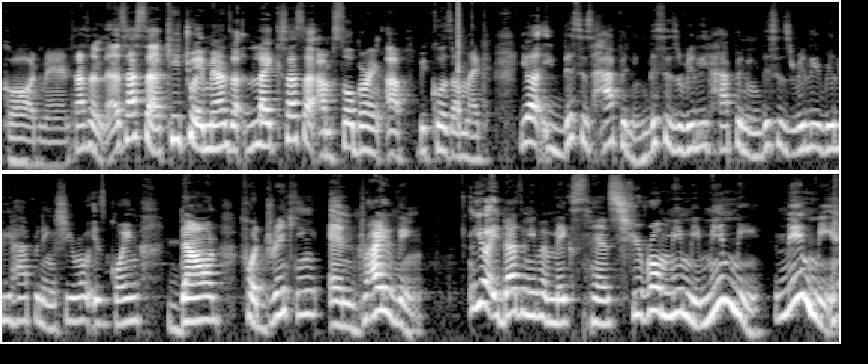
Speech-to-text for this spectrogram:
god man. Sasa sasa kichwa imeanza like sasa i'm sobering up because i'm like yeah this is happening. This is really happening. This is really really happening. Shiro is going down for drinking and driving yo it doesn't even make sense. Shiro mimi mimi mimi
